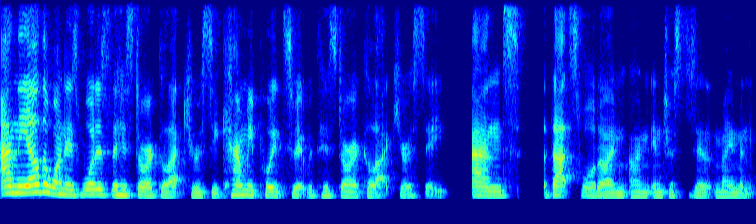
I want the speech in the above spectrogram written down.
And the other one is what is the historical accuracy? Can we point to it with historical accuracy? And that's what I'm, I'm interested in at the moment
